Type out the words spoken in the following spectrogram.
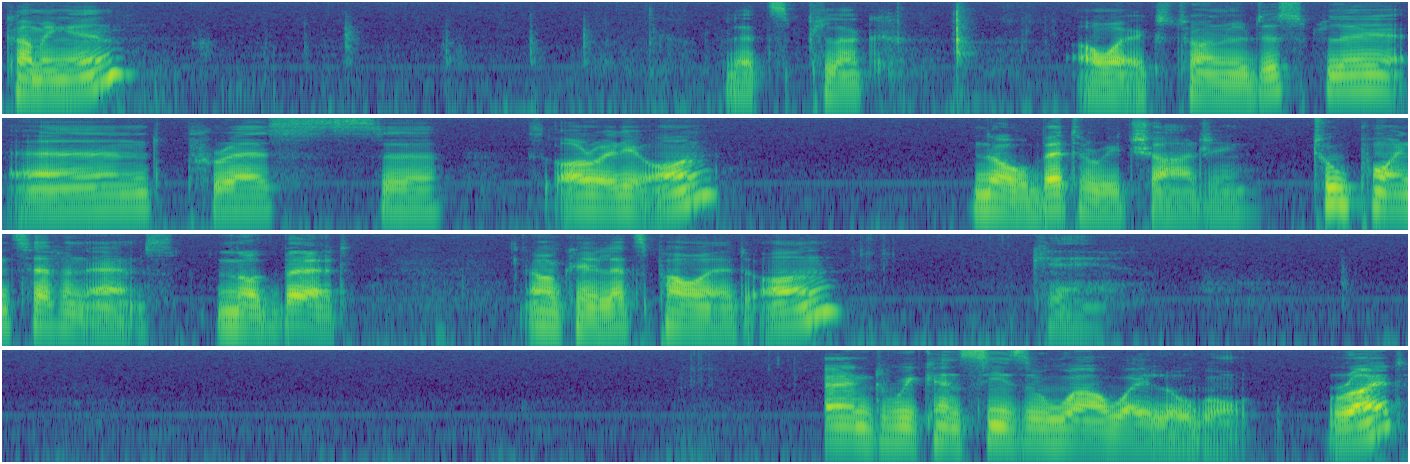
coming in. Let's plug our external display and press uh, it's already on. No, battery charging. 2.7 amps. Not bad. Okay, let's power it on. Okay. And we can see the Huawei logo, right?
